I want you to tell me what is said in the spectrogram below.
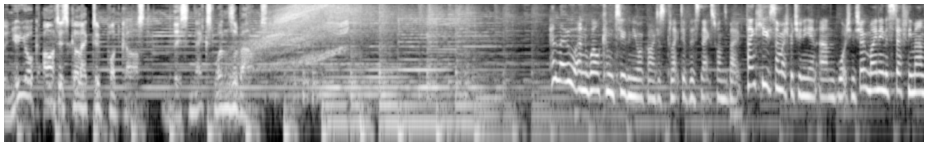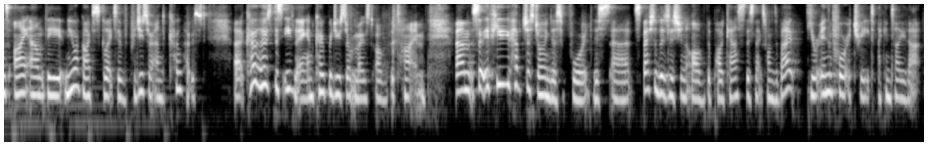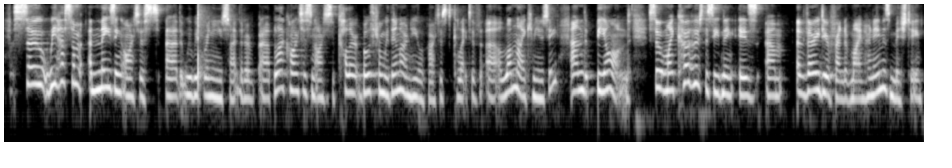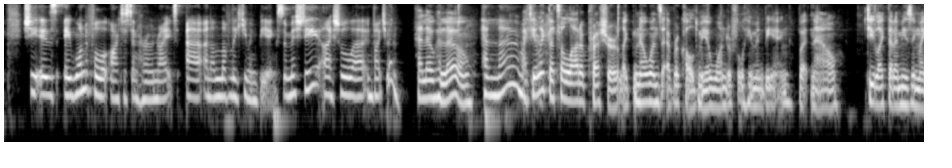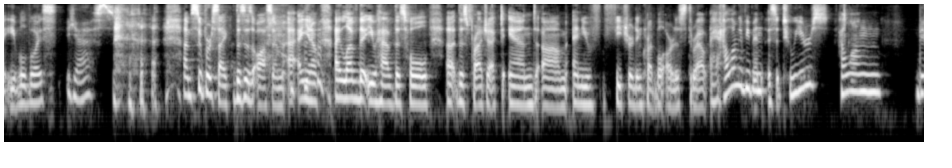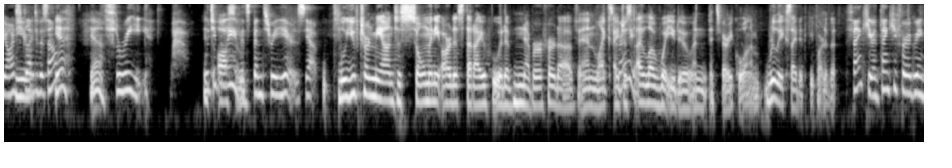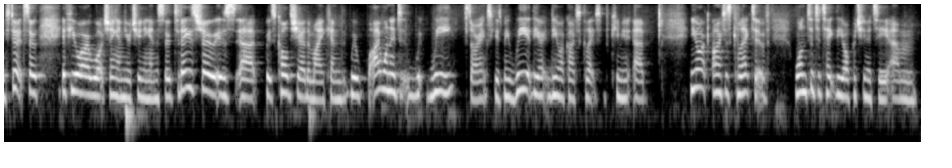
the New York Artist Collective podcast. This next one's about. Hello and welcome to the New York Artist Collective. This next one's about. Thank you so much for tuning in and watching the show. My name is Stephanie Manns. I am the New York Artist Collective producer and co-host. Uh, co-host this evening and co-producer most of the time. Um, so if you have just joined us for this uh, special edition of the podcast, this next one's about, you're in for a treat. I can tell you that. So we have some amazing artists uh, that we'll be bringing you tonight that are uh, black artists and artists of color, both from within our New York Artist Collective uh, alumni community and beyond. So my co-host this evening is um, a very dear friend of mine. Her name is Mishti. She is a wonderful artist in her own right uh, and a lovely human being. So, Mishti, I shall uh, invite you in. Hello, hello. Hello, I feel like that's a lot of pressure. Like, no one's ever called me a wonderful human being, but now. Do you like that I'm using my evil voice? Yes. I'm super psyched. This is awesome. I, you know, I love that you have this whole uh, this project and um, and you've featured incredible artists throughout. How long have you been? Is it two years? How long? The Artist Collective itself? Yeah, yeah. Three. Wow. Would It's you believe awesome. it's been three years? Yeah. Well, you've turned me on to so many artists that I would have never heard of, and like I just. I love what you do, and it's very cool, and I'm really excited to be part of it. Thank you, and thank you for agreeing to do it. So, if you are watching and you're tuning in, so today's show is uh, it's called Share the Mic, and we I wanted we, we sorry, excuse me, we at the New York Artist Collective community, uh, New York Artist Collective wanted to take the opportunity um,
